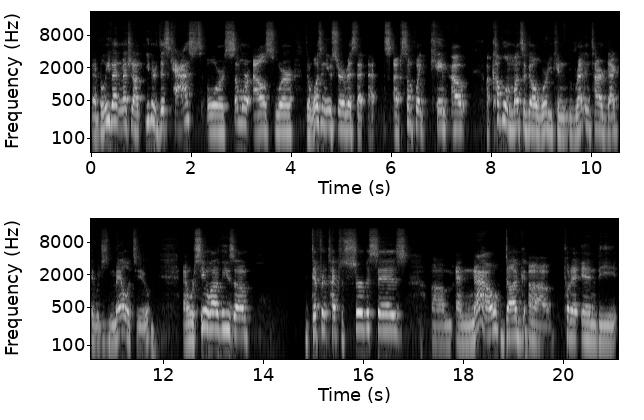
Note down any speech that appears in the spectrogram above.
And I believe I had mentioned on either this cast or somewhere else where there was a new service that at, at some point came out a couple of months ago where you can rent entire deck. They would just mail it to you. And we're seeing a lot of these um, different types of services um, and now Doug uh, put it in the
